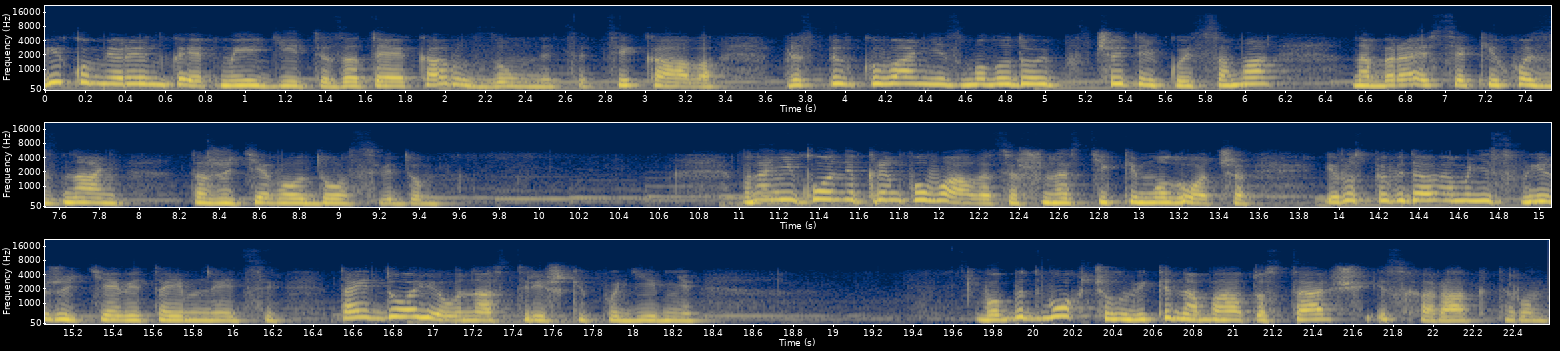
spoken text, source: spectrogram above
Віком Іринка, як мої діти, зате яка розумниця, цікава. При спілкуванні з молодою вчителькою сама набираюся якихось знань та життєвого досвіду. Вона нікого не кремпувалася, що настільки молодша, і розповідала мені свої життєві таємниці. Та й долі у нас трішки подібні. В обидвох чоловіки набагато старші і з характером.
